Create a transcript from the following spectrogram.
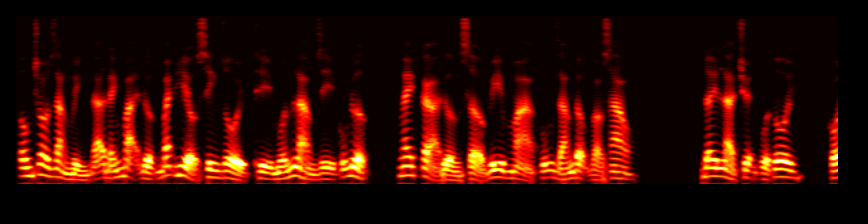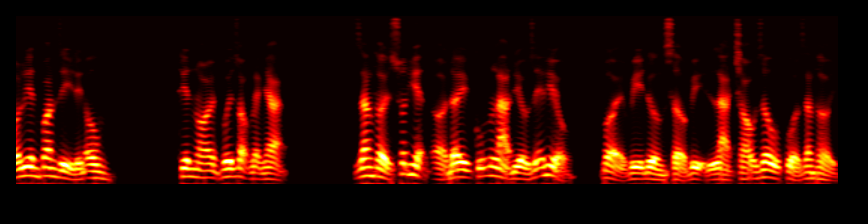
ông cho rằng mình đã đánh bại được bách hiểu sinh rồi thì muốn làm gì cũng được, ngay cả đường sở vi mà cũng dám động vào sao. Đây là chuyện của tôi, có liên quan gì đến ông? Thiên nói với giọng lạnh nhạt. Giang thời xuất hiện ở đây cũng là điều dễ hiểu, bởi vì đường sở vị là cháu dâu của giang thời.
